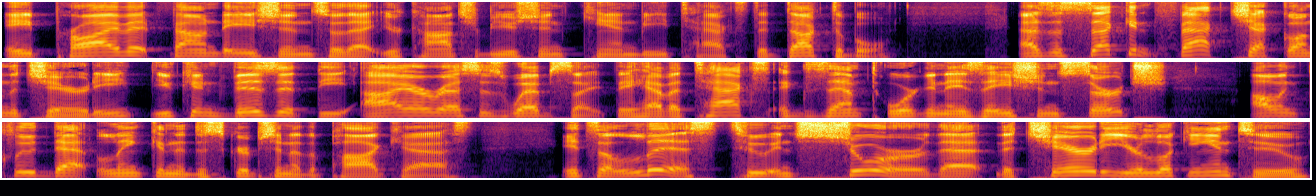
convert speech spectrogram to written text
a private foundation so that your contribution can be tax deductible. As a second fact check on the charity, you can visit the IRS's website. They have a tax exempt organization search. I'll include that link in the description of the podcast. It's a list to ensure that the charity you're looking into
